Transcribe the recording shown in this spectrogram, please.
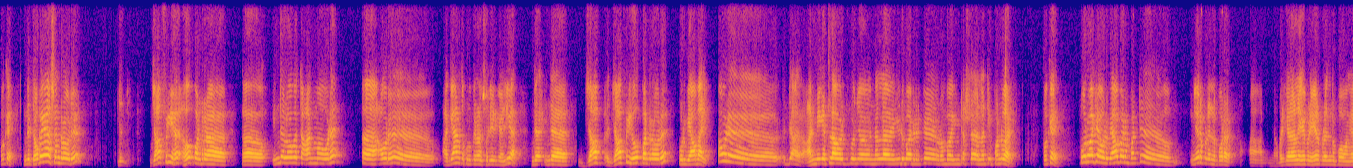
ஓகே இந்த டொபயாஸ்ன்றவர் ஜாஃப்ரி ஹோ பண்ணுற இந்த லோகத்து ஆன்மாவோட அவர் அஜானத்தை கொடுக்குறான்னு சொல்லியிருக்கேன் இல்லையா? இந்த இந்த ஜாப் ஜாஃப்ரி ஹோ பண்ணுறவர் ஒரு வியாபாரி. அவர் ஆன்மீகத்தில் அவருக்கு கொஞ்சம் நல்ல ஈடுபாடு இருக்குது ரொம்ப இன்ட்ரெஸ்டாக எல்லாத்தையும் பண்ணுவார். ஓகே ஒரு வாட்டி அவர் வியாபாரம் பண்ணிட்டு ஏரோப்ளைனில் போகிறார் அமெரிக்காவில் ஏப்ரல் ஏரோப்ளேன் போவாங்க.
